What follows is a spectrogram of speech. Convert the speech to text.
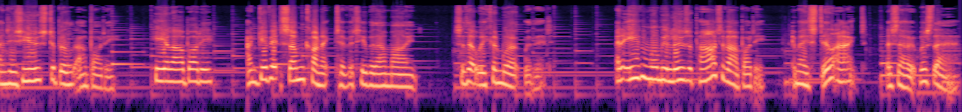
and is used to build our body, heal our body, and give it some connectivity with our mind so that we can work with it. And even when we lose a part of our body, it may still act as though it was there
